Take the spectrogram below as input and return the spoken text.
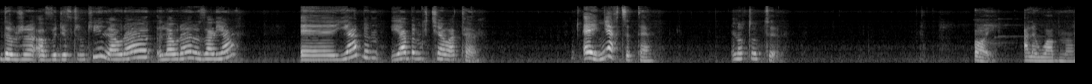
Dobrze, a wy dziewczynki? Laura, Laura, Rosalia? E, ja, bym, ja bym chciała te. Ej, nie chcę te. No to ty. Oj, ale ładne.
